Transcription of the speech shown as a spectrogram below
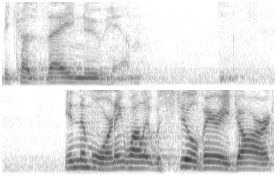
because they knew him. In the morning, while it was still very dark,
